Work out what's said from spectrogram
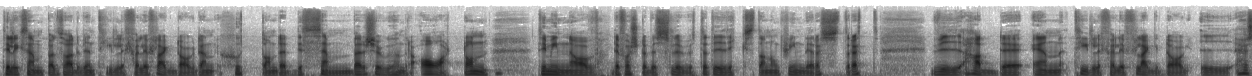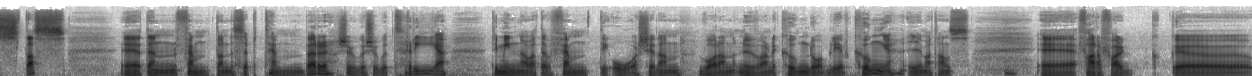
Till exempel så hade vi en tillfällig flaggdag den 17 december 2018 till minne av det första beslutet i riksdagen om kvinnlig rösträtt. Vi hade en tillfällig flaggdag i höstas, eh, den 15 september 2023, till minne av att det var 50 år sedan vår nuvarande kung då blev kung, i och med att hans eh, farfar, eh,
